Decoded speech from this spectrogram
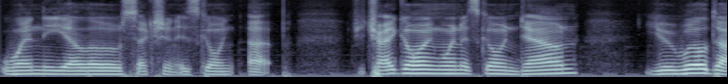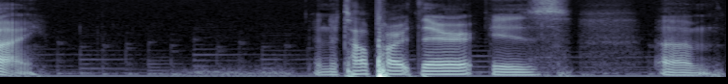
when the yellow section is going up. If you try going when it's going down, you will die. And the top part there is um,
